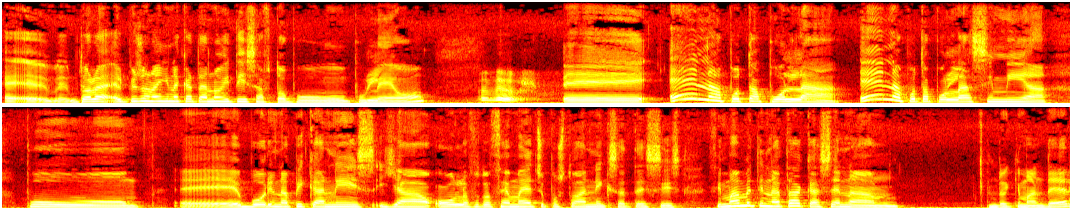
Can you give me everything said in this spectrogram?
Ε, ε, τώρα ελπίζω να γίνει κατανοητής αυτό που, που λέω. Βεβαίως. Ε, ένα από τα πολλά, ένα από τα πολλά σημεία που ε, μπορεί να πει κανείς για όλο αυτό το θέμα έτσι όπως το ανοίξατε εσείς. Θυμάμαι την ατάκα σε ένα ντοκιμαντέρ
